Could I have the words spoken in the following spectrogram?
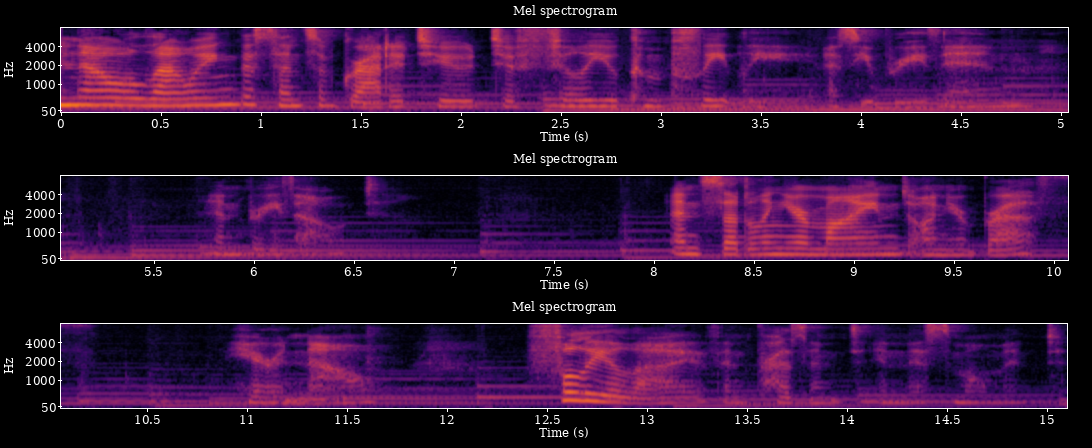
And now allowing the sense of gratitude to fill you completely as you breathe in and breathe out. And settling your mind on your breath here and now, fully alive and present in this moment.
